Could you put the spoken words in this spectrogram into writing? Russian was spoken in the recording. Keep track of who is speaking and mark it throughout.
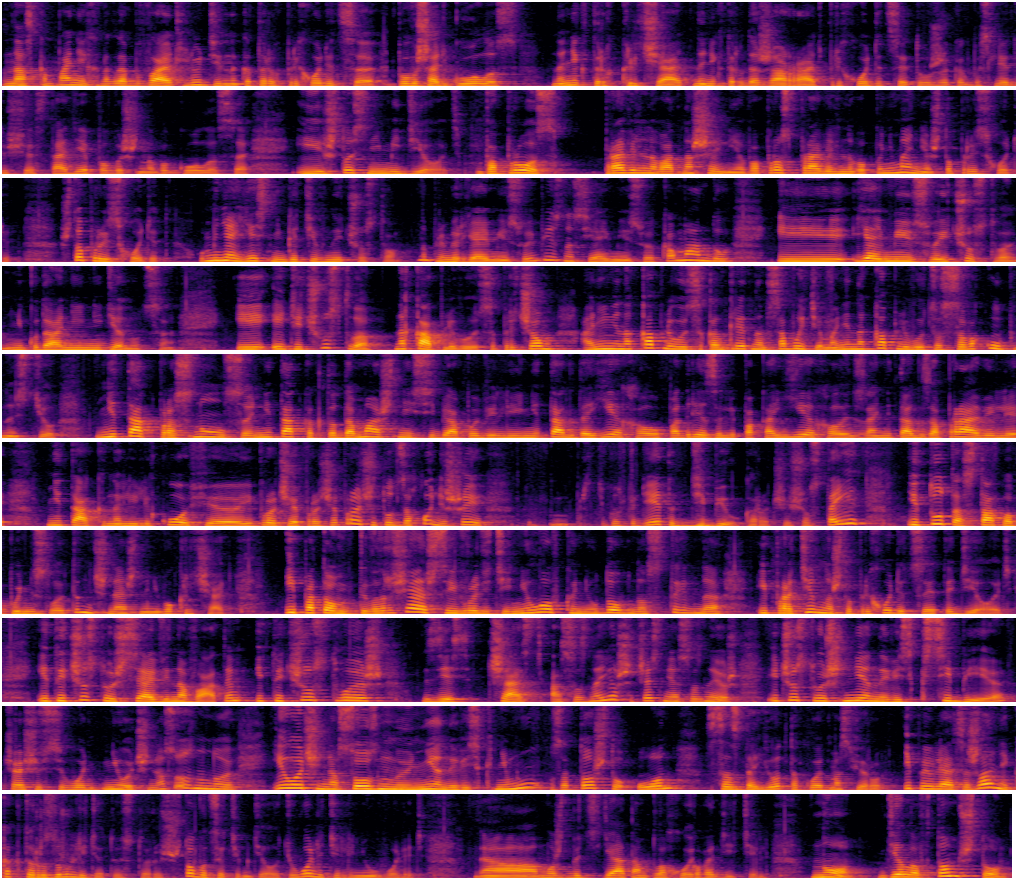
Speaker 1: У нас в компаниях иногда бывают люди, на которых приходится повышать голос, на некоторых кричать, на некоторых даже орать приходится, это уже как бы следующая стадия повышенного голоса. И что с ними делать? Вопрос правильного отношения, вопрос правильного понимания, что происходит. Что происходит? У меня есть негативные чувства. Например, я имею свой бизнес, я имею свою команду, и я имею свои чувства, никуда они не денутся. И эти чувства накапливаются, причем они не накапливаются конкретным событием, они накапливаются совокупностью. Не так проснулся, не так как-то домашние себя повели, не так доехал, подрезали пока ехал, не знаю, не так заправили, не так налили кофе и прочее, прочее, прочее. Тут заходишь и, прости господи, этот дебил, короче, еще стоит, и тут Остапа понесло, и ты начинаешь на него кричать. И потом ты возвращаешься, и вроде тебе неловко, неудобно, стыдно и противно, что приходится это делать. И ты чувствуешь себя виноватым, и ты чувствуешь здесь часть осознаешь, а часть не осознаешь. И чувствуешь ненависть к себе, чаще всего не очень осознанную, и очень осознанную ненависть к нему за то, что он создает такую атмосферу. И появляется желание как-то разрулить эту историю. Что вот с этим делать, уволить или не уволить? А, может быть, я там плохой руководитель. Но дело в том, что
